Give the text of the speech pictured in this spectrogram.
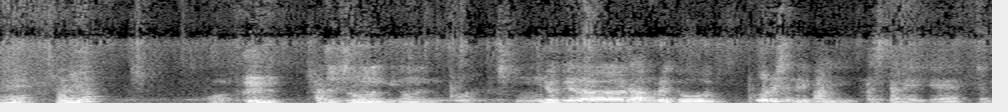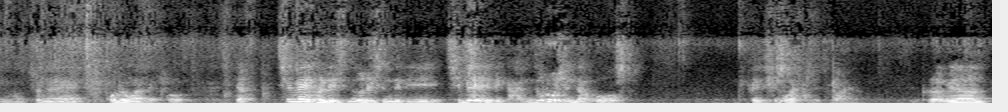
네. 시간이요? 어, 자주 들어오는 민원은 뭐 음, 여기가 아무래도 어르신들이 많이 사시잖아요, 이제. 여기 농촌에 고령화됐고. 이제 치매에 걸리신 어르신들이 집에 이렇게 안 들어오신다고 그 신고가 자주 들어와요. 그러면,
